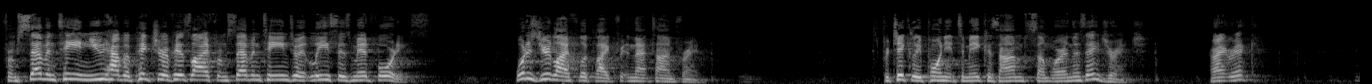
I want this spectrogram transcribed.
From 17, you have a picture of his life from 17 to at least his mid 40s. What does your life look like in that time frame? It's particularly poignant to me because I'm somewhere in this age range. All right, Rick?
